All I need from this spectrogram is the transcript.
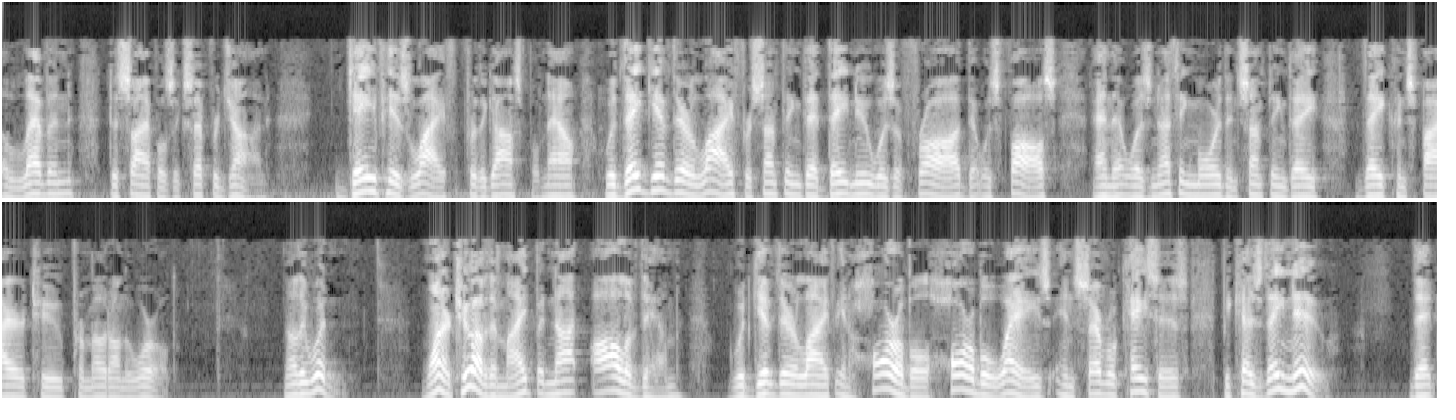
eleven disciples, except for John, gave his life for the gospel. Now, would they give their life for something that they knew was a fraud, that was false, and that was nothing more than something they, they conspired to promote on the world? No, they wouldn't. One or two of them might, but not all of them would give their life in horrible, horrible ways in several cases because they knew that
